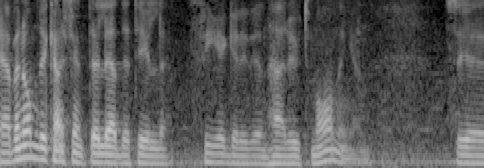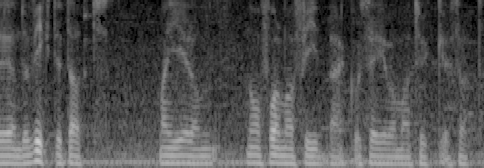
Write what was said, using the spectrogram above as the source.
Även om det kanske inte ledde till seger i den här utmaningen så är det ändå viktigt att man ger dem någon form av feedback och säger vad man tycker så att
